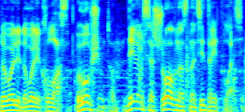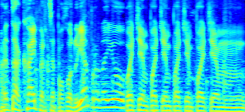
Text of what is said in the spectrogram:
доволі доволі класно. В общем-то, дивимося, що в нас на цій трейдпласі. А Так, хайпер, це походу я продаю. Потім, потім, потім, потім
